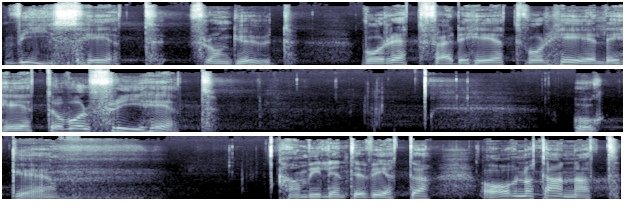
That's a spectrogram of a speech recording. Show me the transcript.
vishet från Gud. Vår rättfärdighet, vår helighet och vår frihet. Och eh, han ville inte veta av något annat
